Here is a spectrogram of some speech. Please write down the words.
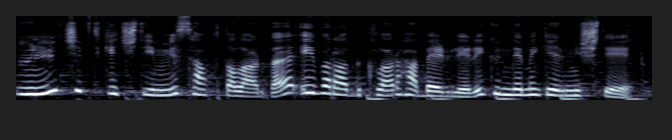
Ünlü çift geçtiğimiz haftalarda ev aradıkları haberleri gündeme gelmişti.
